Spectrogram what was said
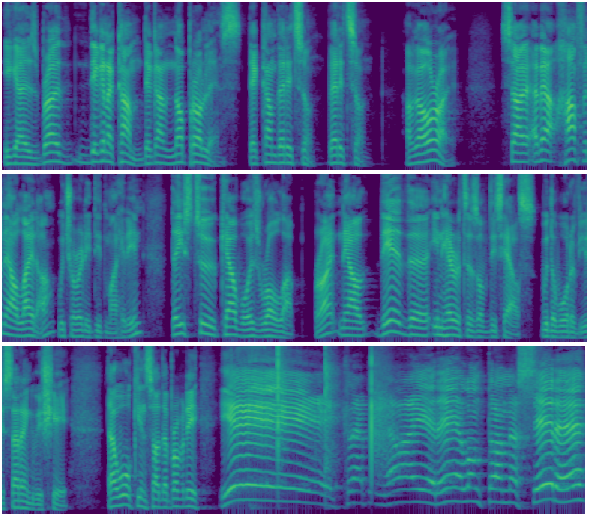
He goes, bro, they're gonna come. They're gonna no problems. They come very soon, very soon. I go, all right. So about half an hour later, which already did my head in, these two cowboys roll up. Right now, they're the inheritors of this house with the water view, so I don't give a shit. They walk inside the property. Yeah, clapping. How are you there? Long time no see eh?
